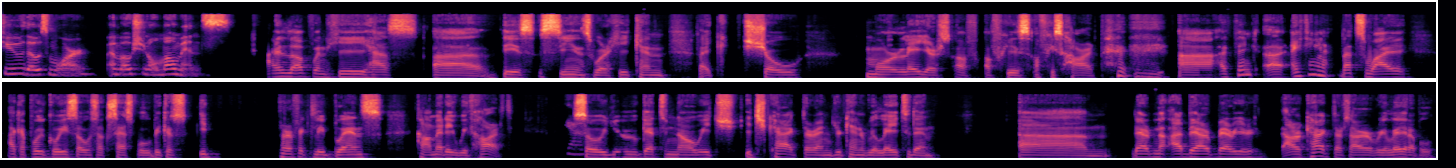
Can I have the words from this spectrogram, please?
to those more emotional moments? I love when he has uh, these scenes where he can like show more layers of of his of his heart. uh, I think uh, I think that's why Acapulco is so successful because it perfectly blends comedy with heart. Yeah. So you get to know each each character and you can relate to them um, they're not uh, they are very our characters are relatable.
